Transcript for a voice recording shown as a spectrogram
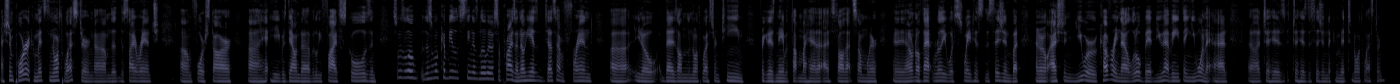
Ashton Porter commits to Northwestern, um, the the Cy Ranch um, four star. Uh, he was down to I believe five schools, and this one's a little. This one could be seen as a little bit of a surprise. I know he has does have a friend, uh, you know, that is on the Northwestern team. I forget his name at the top of my head. I, I, saw that somewhere, and I don't know if that really was swayed his decision. But I don't know, Ashton, you were covering that a little bit. Do you have anything you want to add uh, to his to his decision to commit to Northwestern?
